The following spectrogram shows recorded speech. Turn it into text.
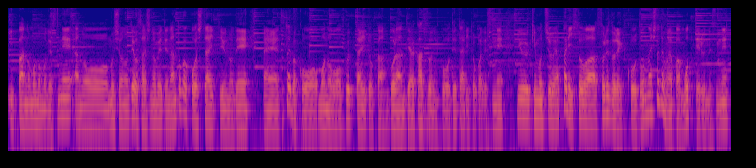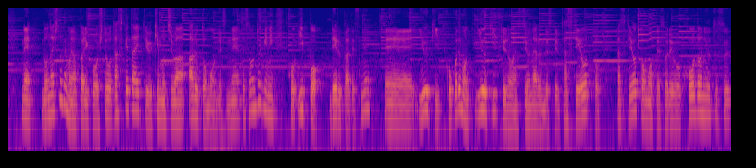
一般のものもですねあの無償の手を差し伸べてなんとかこうしたいっていうので、えー、例えばこう物を送ったりとかボランティア活動にこう出たりとかですねいう気持ちをやっぱり人はそれぞれこうどんな人でもやっぱ持ってるんですね。でどんな人でもやっぱりこう人を助けたいっていう気持ちはあると思うんですね。でその時にこう一歩出るかですね、えー、勇気ここでも勇気っていうのが必要になるんですけど助けようと助けようと思ってそれを行動に移す、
